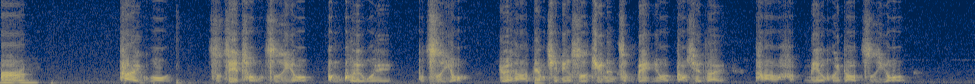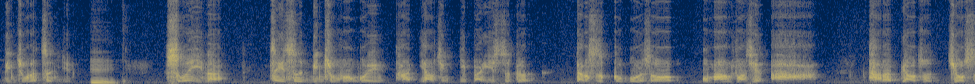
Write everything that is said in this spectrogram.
而泰国直接从自由崩溃为不自由，因为他两千零四军人政变以后，到现在他还没有回到自由民主的阵营。嗯，所以呢，这次民主峰会他邀请一百一十个，当时公布的时候，我马上发现啊，他的标准就是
